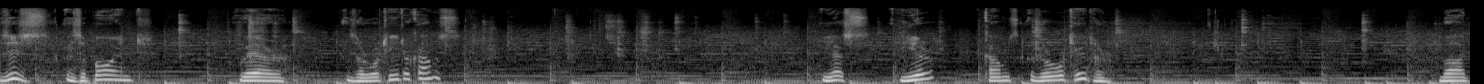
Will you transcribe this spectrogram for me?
This is a point where the rotator comes. Yes, here comes the rotator. But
